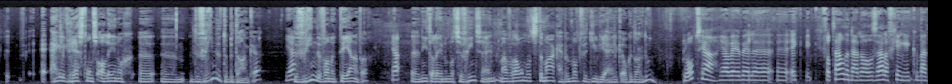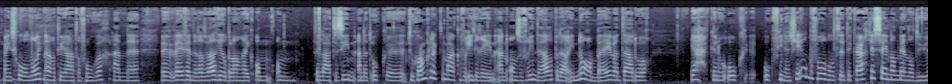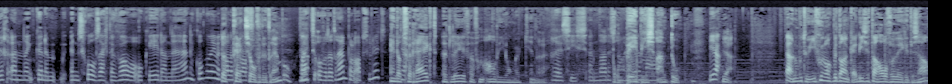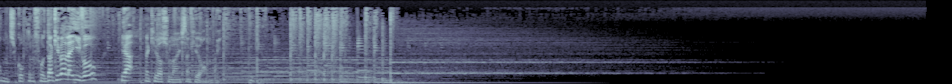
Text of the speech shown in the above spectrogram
Eigenlijk rest ons alleen nog eh, ehm, de vrienden te bedanken. Ja. De vrienden van het theater. Ja. Eh, niet alleen omdat ze vriend zijn, maar vooral omdat ze te maken hebben met wat jullie eigenlijk elke dag doen. Klopt, ja. ja wij willen, eh, ik, ik vertelde net al, zelf ging ik met mijn school nooit naar het theater vroeger. En wij, wij vinden dat wel heel belangrijk om, om te laten zien en het ook toegankelijk te maken voor iedereen. En onze vrienden helpen daar enorm bij, want daardoor ja, kunnen we ook, ook financieel bijvoorbeeld, de kaartjes zijn dan minder duur. En dan kunnen een school zegt dan gauw, oké, dan, eh, dan komen wij met Dat alle trekt ze over de drempel. Ja. Trekt over de drempel, absoluut. En dat Ja. verrijkt het leven van al die jonge kinderen. Precies, en dat is Tot nou baby's helemaal- aan toe. Ja. ja. Nou, dan moeten we Ivo nog bedanken. hè. Die zit daar halverwege de zaal met zijn koptelefoon. Dankjewel hè, Ivo. Ja, dankjewel Solange. Dankjewel André.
